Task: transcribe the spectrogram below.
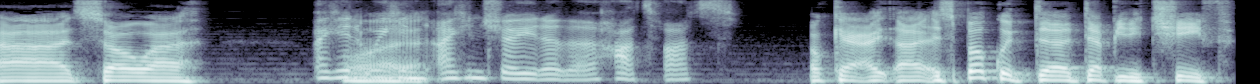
Uh, so uh, I can we can I can show you to the hotspots. Okay, I, I spoke with uh, Deputy Chief,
